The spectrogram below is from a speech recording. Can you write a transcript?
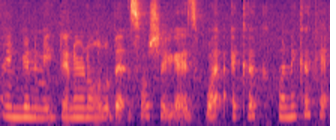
I'm gonna make dinner in a little bit, so I'll show you guys what I cook when I cook it.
